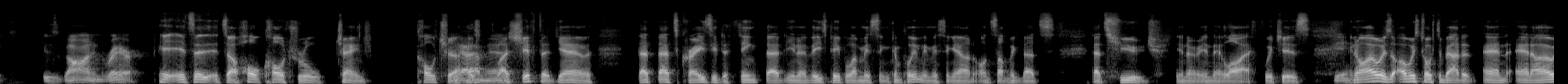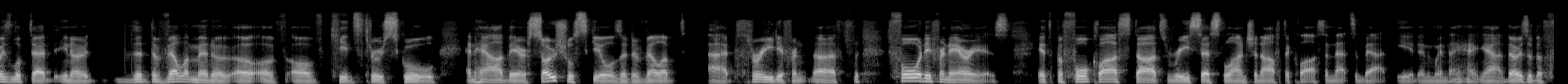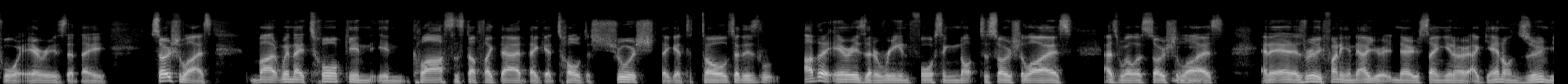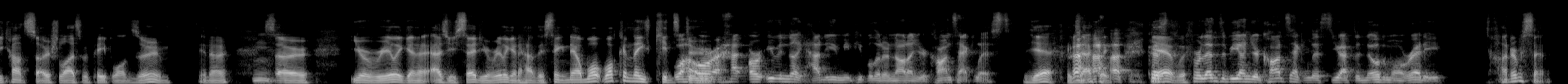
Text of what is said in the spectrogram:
is gone and rare. It's a it's a whole cultural change. Culture Yeah, has man. like shifted. Yeah. That that's crazy to think that you know these people are missing completely missing out on something that's that's huge you know in their life which is Yeah. you know i always I always talked about it and and i always looked at you know the development of of of kids through school and how their social skills are developed at three different uh th- four different areas. It's before class starts recess lunch and after class and that's about it. And when they hang out those are the four areas that they socialize. But when they talk in in class and stuff like that they get told to shush they get to told. So there's other areas that are reinforcing not to socialize as well as socialize. And, and it's really funny and now you're now you're saying you know again on zoom you can't socialize with people on zoom you know? Mm. so you're really gonna as you said you're really gonna have this thing now what what can these kids Well, do or how, or even like how do you meet people that are not on your contact list? yeah exactly Yeah, for them to be on your contact list, you have to know them already. 100%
